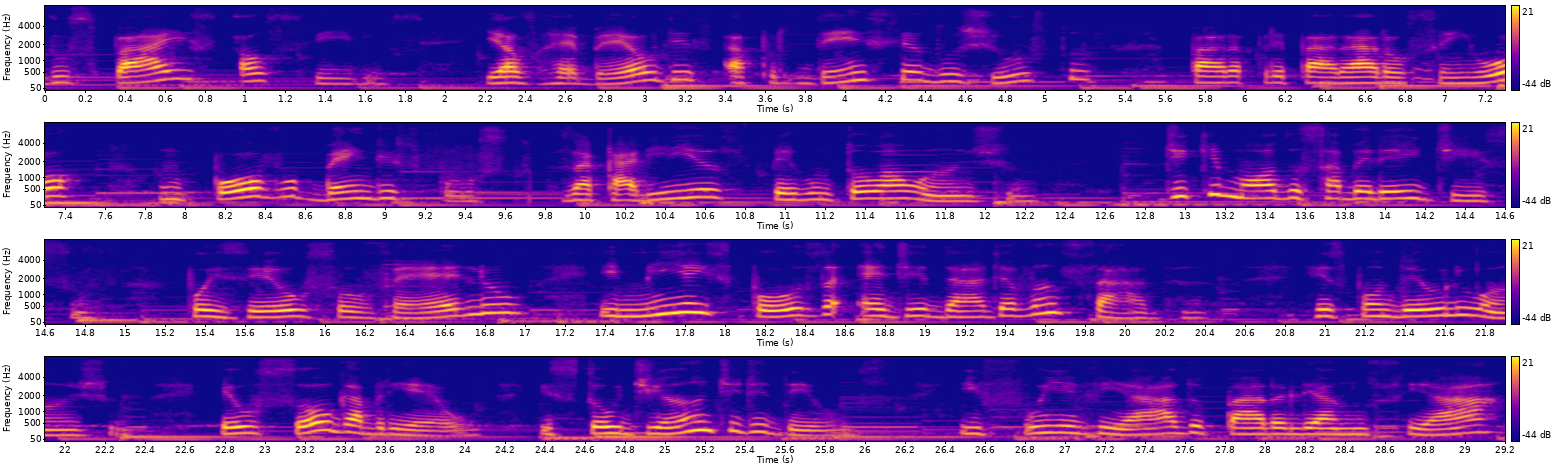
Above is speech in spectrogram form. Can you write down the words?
dos pais aos filhos, e aos rebeldes a prudência dos justos, para preparar ao Senhor um povo bem disposto. Zacarias perguntou ao anjo: De que modo saberei disso? Pois eu sou velho e minha esposa é de idade avançada. Respondeu-lhe o anjo: Eu sou Gabriel, estou diante de Deus e fui enviado para lhe anunciar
